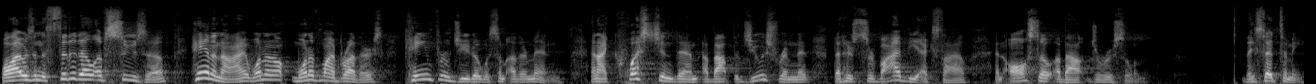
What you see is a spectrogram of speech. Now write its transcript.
while I was in the citadel of Susa, Hanani, one of, one of my brothers, came from Judah with some other men. And I questioned them about the Jewish remnant that had survived the exile and also about Jerusalem. They said to me,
